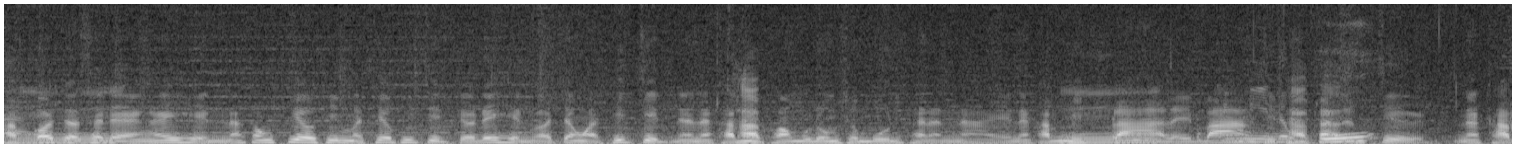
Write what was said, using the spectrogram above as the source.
ครับก็จะแสดงให้เห็นนักท่องเที่ยวที่มาเที่ยวพิจิตรจะได้เห็นว่าจังหวัดพิจิตรเนี่ยนะครับครับมีความอุดมสมบูรณ์ขนาดไหนนะครับมีอืม ปลาอะไรบ้างมีที่น้ำเป็นปลาพุน้ำจืดนะครับ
